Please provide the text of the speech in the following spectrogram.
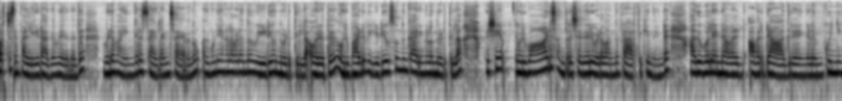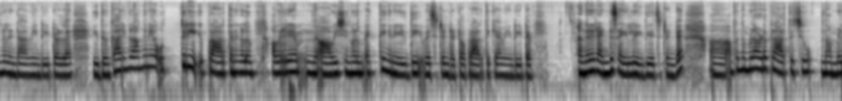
കുറച്ച് പള്ളിയുടെ അകം വരുന്നത്. ഇവിടെ ഭയങ്കര സൈലൻസ് ആയിരുന്നു. അതുകൊണ്ട് ഞങ്ങൾ അവിടെ ഒന്നും വീഡിയോ ഒന്നും എടുത്തില്ല. ഒരത് ഒരുപാട് വീഡിയോസൊന്നും കാര്യങ്ങളൊന്നും എടുത്തില്ല. പക്ഷേ ഒരുപാട് സന്ദർശകർ ഇവിടെ വന്ന് പ്രാർത്ഥിക്കുന്നുണ്ട്. അതുപോലെ തന്നെ അവർ അവരുടെ ആഗ്രഹങ്ങളും കുഞ്ഞുങ്ങളുണ്ടാകാൻ വേണ്ടിയിട്ടുള്ള ഇതും കാര്യങ്ങളും അങ്ങനെ ഒത്തിരി പ്രാർത്ഥനകളും അവരുടെ ആവശ്യങ്ങളും ഒക്കെ ഇങ്ങനെ എഴുതി വെച്ചിട്ടുണ്ട് കേട്ടോ പ്രാർത്ഥിക്കാൻ വേണ്ടിയിട്ട്. അങ്ങനെ രണ്ട് സൈഡിൽ എഴുതി വെച്ചിട്ടുണ്ട്. അപ്പം നമ്മളവിടെ പ്രാർത്ഥിച്ചു. നമ്മൾ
